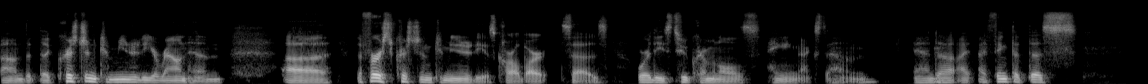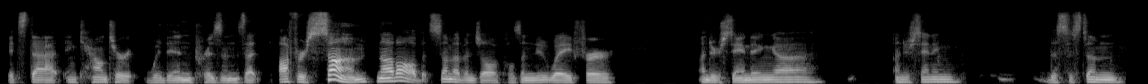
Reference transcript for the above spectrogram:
um, that the Christian community around him, uh, the first Christian community, as Karl Barth says, were these two criminals hanging next to him. And uh, I, I think that this it's that encounter within prisons that offers some, not all, but some evangelicals a new way for understanding uh, understanding the system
